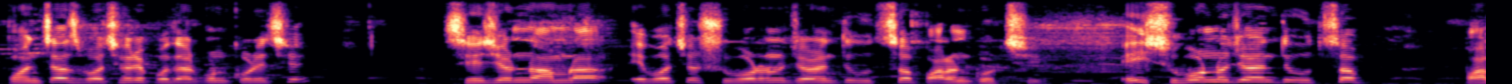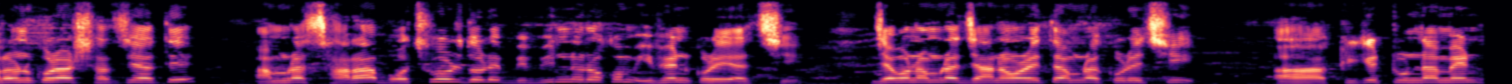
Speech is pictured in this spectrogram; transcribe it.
পঞ্চাশ বছরে পদার্পণ করেছে। সেই জন্য আমরা এবছর সুবর্ণ জয়ন্তী উৎসব পালন করছি। এই সুবর্ণ জয়ন্তী উৎসব পালন করার সাথে সাথে আমরা সারা বছর ধরে বিভিন্ন রকম ইভেন্ট করে যাচ্ছি। যেমন আমরা জানুয়ারিতে আমরা করেছি ক্রিকেট টুর্নামেন্ট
